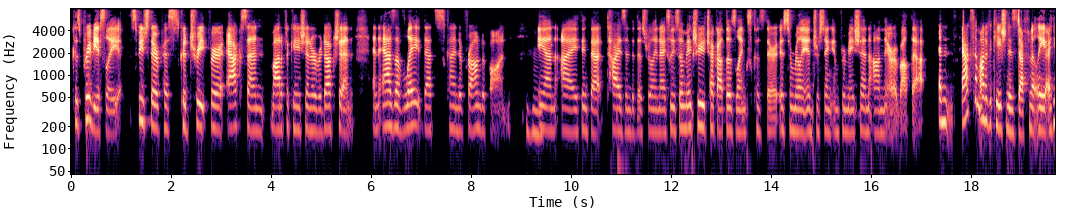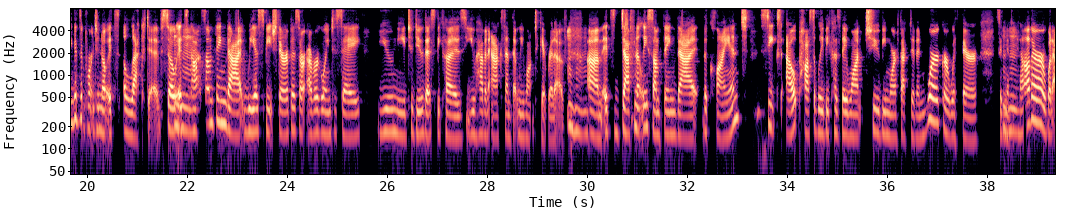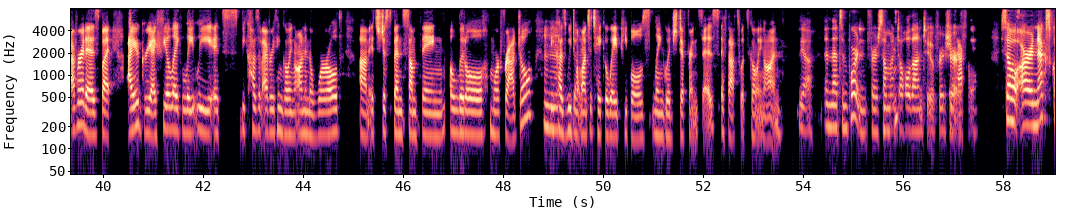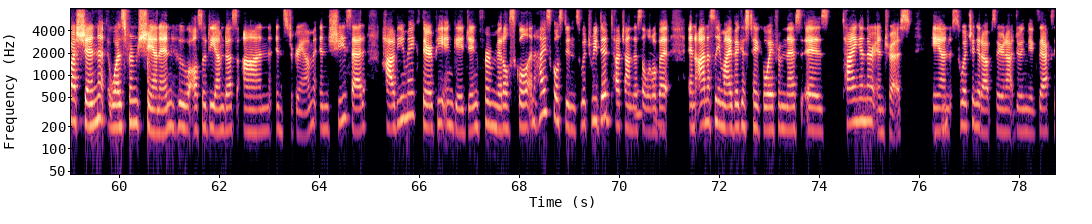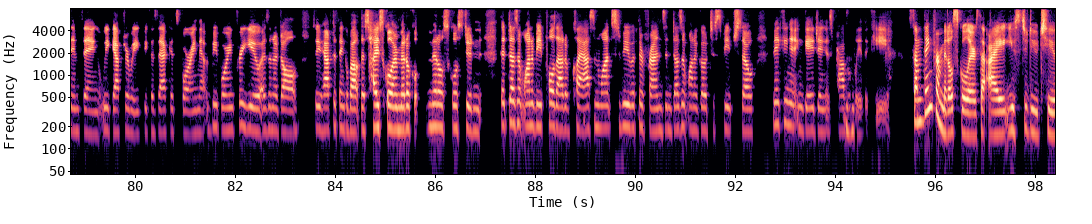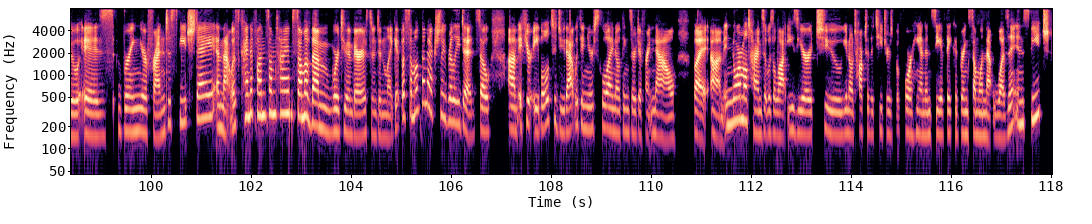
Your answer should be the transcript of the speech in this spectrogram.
because previously speech therapists could treat for accent modification or reduction. And as of late, that's kind of frowned upon. Mm-hmm. And I think that ties into this really nicely. So make sure you check out those links because there is some really interesting information on there about that. And accent modification is definitely, I think it's important to know it's elective. So mm-hmm. it's not something that we as speech therapists are ever going to say, you need to do this because you have an accent that we want to get rid of. Mm-hmm. Um, it's definitely something that the client seeks out, possibly because they want to be more effective in work or with their significant mm-hmm. other or whatever it is. But I agree. I feel like lately it's because of everything going on in the world. Um, it's just been something a little more fragile mm-hmm. because we don't want to take away people's language differences if that's what's going on. Yeah. And that's important for someone mm-hmm. to hold on to for sure. Exactly. So, our next question was from Shannon, who also DM'd us on Instagram. And she said, How do you make therapy engaging for middle school and high school students? Which we did touch on this a little bit. And honestly, my biggest takeaway from this is tying in their interests. And mm-hmm. switching it up so you're not doing the exact same thing week after week because that gets boring. That would be boring for you as an adult. So you have to think about this high school or middle middle school student that doesn't want to be pulled out of class and wants to be with their friends and doesn't want to go to speech. So making it engaging is mm-hmm. probably the key. Something for middle schoolers that I used to do too is bring your friend to speech day. And that was kind of fun sometimes. Some of them were too embarrassed and didn't like it, but some of them actually really did. So um, if you're able to do that within your school, I know things are different now, but um, in normal times, it was a lot easier to, you know, talk to the teachers beforehand and see if they could bring someone that wasn't in speech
